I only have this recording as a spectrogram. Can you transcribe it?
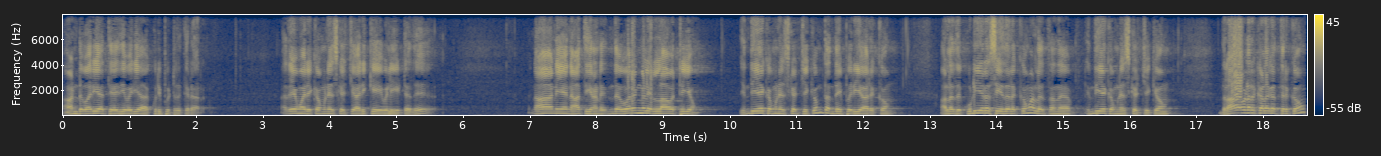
ஆண்டு வாரியாக தேதி வாரியாக குறிப்பிட்டிருக்கிறார். அதே மாதிரி கம்யூனிஸ்ட் கட்சி அறிக்கையை வெளியிட்டது. நான் என் நாத்திகன் இந்த விவரங்கள் எல்லாவற்றையும் இந்திய கம்யூனிஸ்ட் கட்சிக்கும் தந்தை பெரியாருக்கும் அல்லது குடியரசு இதழுக்கும் அல்லது தந்த இந்திய கம்யூனிஸ்ட் கட்சிக்கும் திராவிடர் கழகத்திற்கும்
